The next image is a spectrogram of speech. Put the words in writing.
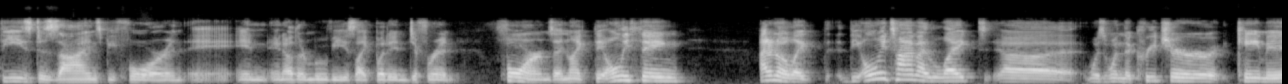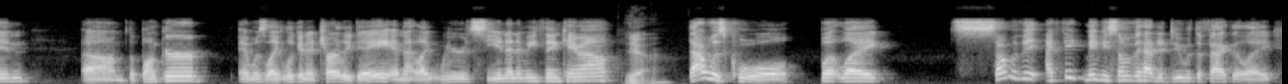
these designs before in in in other movies, like but in different forms. And like the only thing I don't know, like the only time I liked uh, was when the creature came in um, the bunker and was like looking at Charlie Day, and that like weird sea anemone thing came out. Yeah. That was cool, but like some of it, I think maybe some of it had to do with the fact that like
